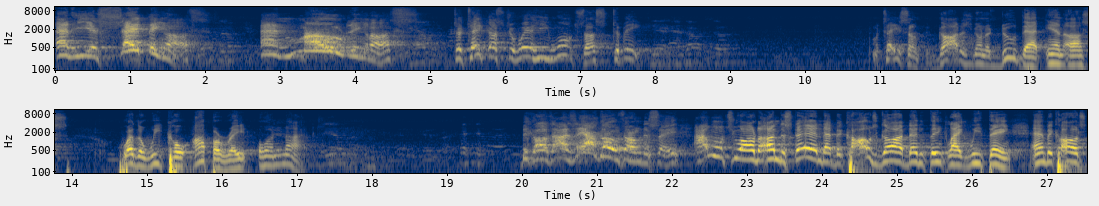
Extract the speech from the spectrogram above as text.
and he is shaping us and molding us to take us to where he wants us to be. I'm going to tell you something. God is going to do that in us whether we cooperate or not. Because Isaiah goes on to say, I want you all to understand that because God doesn't think like we think, and because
